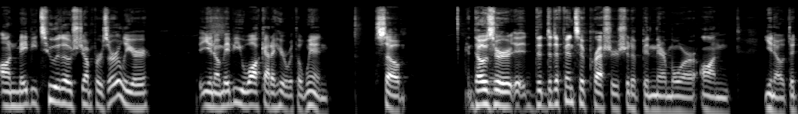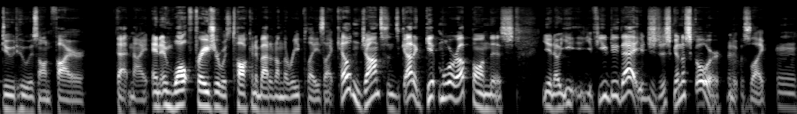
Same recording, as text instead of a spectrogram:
on maybe two of those jumpers earlier, you know, maybe you walk out of here with a win. So those are eh, the, the defensive pressure should have been there more on you know the dude who is on fire that night. And and Walt Frazier was talking about it on the replays, like Keldon Johnson's got to get more up on this. You know, you, if you do that, you're just, just gonna score. And it was like, Mm.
